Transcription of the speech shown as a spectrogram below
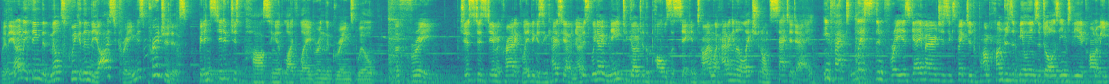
where the only thing that melts quicker than the ice cream is prejudice. But instead of just passing it like Labor and the Greens will, for free, just as democratically, because in case you haven't noticed, we don't need to go to the polls a second time. We're having an election on Saturday. In fact, less than free, as gay marriage is expected to pump hundreds of millions of dollars into the economy,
